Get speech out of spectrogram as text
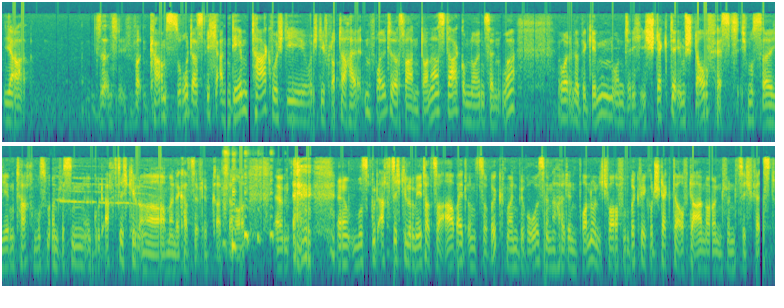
ja, kam es so, dass ich an dem Tag, wo ich die, wo ich die Flotte halten wollte, das war ein Donnerstag um 19 Uhr, wollten wir beginnen und ich, ich steckte im Stau fest. Ich muss äh, jeden Tag, muss man wissen, gut 80 Kilometer, oh, meine Katze flippt gerade wieder aus, ähm, äh, muss gut 80 Kilometer zur Arbeit und zurück. Mein Büro ist in, halt in Bonn und ich war auf dem Rückweg und steckte auf der A59 fest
